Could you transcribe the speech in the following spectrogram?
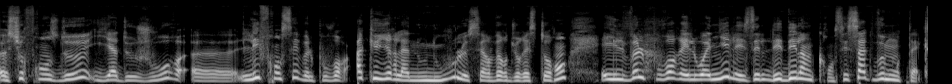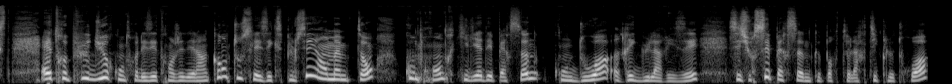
euh, sur France 2 il y a deux jours. Euh, les Français veulent pouvoir accueillir la nounou, le serveur du restaurant, et ils veulent pouvoir éloigner les, les délinquants. C'est ça que veut mon texte. Être plus dur contre les étrangers délinquants, tous les expulser et en même temps comprendre qu'il y a des personnes qu'on doit régulariser. C'est sur ces personnes que porte l'article 3,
